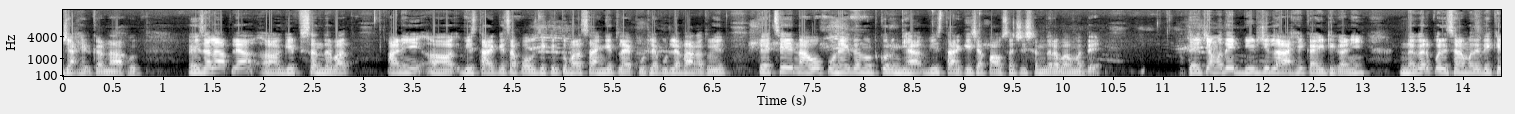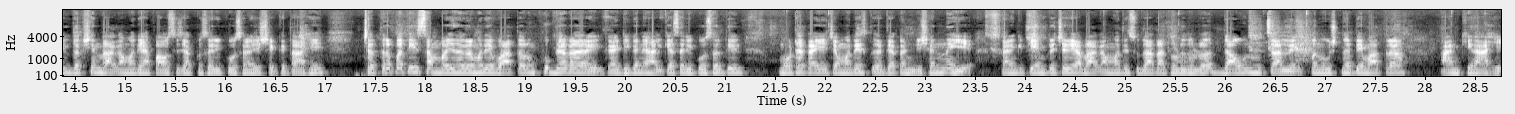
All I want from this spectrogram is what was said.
जाहीर करणार आहोत. हे झालं आपल्या गिफ्ट संदर्भात. आणि वीस तारखेचा पाऊस देखील तुम्हाला सांगितला आहे कुठल्या कुठल्या भागात होईल. त्याचे नावं पुन्हा एकदा नोट करून घ्या वीस तारखेच्या पावसाच्या संदर्भामध्ये. त्याच्यामध्ये बीड जिल्हा आहे काही ठिकाणी. नगर परिसरामध्ये देखील दक्षिण भागामध्ये हा पावसाच्या सरी कोसळण्याची शक्यता आहे. छत्रपती संभाजीनगरमध्ये वातावरण खूप ढगाळ राहील. काही ठिकाणी हलक्या सरी कोसळतील. मोठ्या काही याच्यामध्ये सध्या कंडिशन नाहीये. कारण की टेम्परेचर या भागामध्ये सुद्धा आता थोडं थोडं डाऊन होत चाललंय. पण उष्णते मात्र आणखीन आहे.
